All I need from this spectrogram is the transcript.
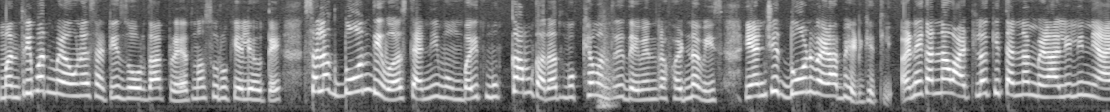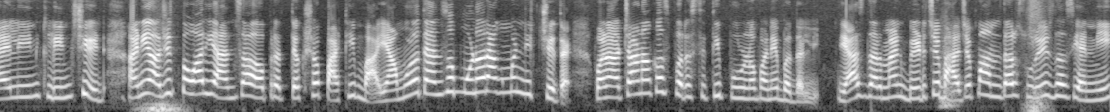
मंत्रीपद मिळवण्यासाठी जोरदार प्रयत्न सुरू केले होते. सलग दोन दिवस त्यांनी मुंबईत मुक्काम करत मुख्यमंत्री देवेंद्र फडणवीस यांची दोन वेळा भेट घेतली. अनेकांना वाटलं की त्यांना मिळालेली न्यायालयीन क्लीन चिट आणि अजित पवार यांचा अप्रत्यक्ष पाठिंबा यामुळे त्यांचं पुनरागमन निश्चित आहे. पण अचानकच परिस्थिती पूर्णपणे बदलली. याच दरम्यान बीडचे भाजप आमदार सुरेश धस यांनी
